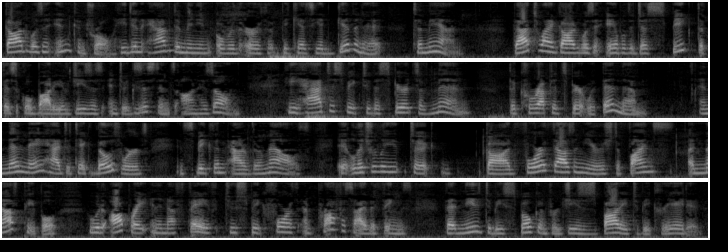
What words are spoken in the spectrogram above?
God wasn't in control. He didn't have dominion over the earth because he had given it to man. That's why God wasn't able to just speak the physical body of Jesus into existence on his own. He had to speak to the spirits of men, the corrupted spirit within them, and then they had to take those words and speak them out of their mouths. It literally took God 4,000 years to find enough people who would operate in enough faith to speak forth and prophesy the things that needed to be spoken for Jesus' body to be created.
